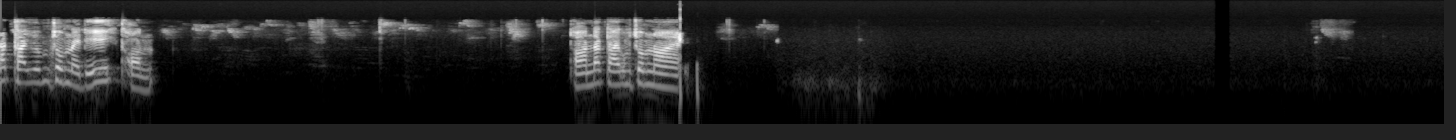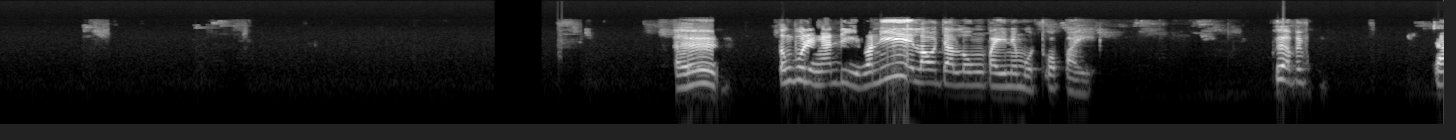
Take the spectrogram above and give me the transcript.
ทักทายผู้ชมหน่อยดิถอนถอนทักทายคุณผู้ชมหน่อย เออ ต้องพูดอย่างนั้นดี วันนี้เราจะลงไปในหมดทั่วไป เพื่อไป ใช่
